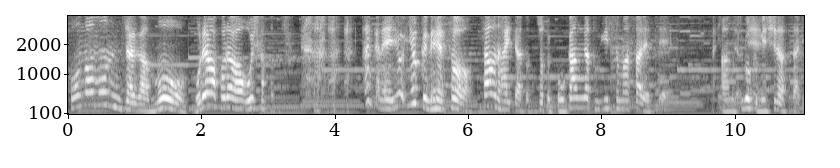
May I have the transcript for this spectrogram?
このもんじゃがもう、これはこれは美味しかったです。なんかねよ、よくね、そう、サウナ入った後ちょっと五感が研ぎ澄まされて、あのすごく飯だったり、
